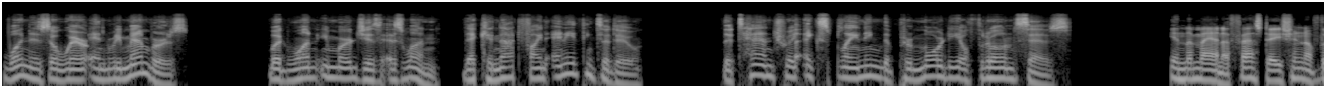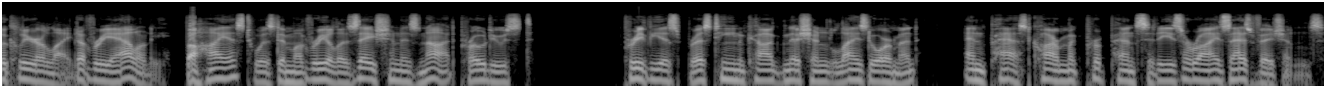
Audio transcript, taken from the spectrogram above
One is aware and remembers. But one emerges as one, that cannot find anything to do. The Tantra explaining the primordial throne says In the manifestation of the clear light of reality, the highest wisdom of realization is not produced. Previous pristine cognition lies dormant, and past karmic propensities arise as visions.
